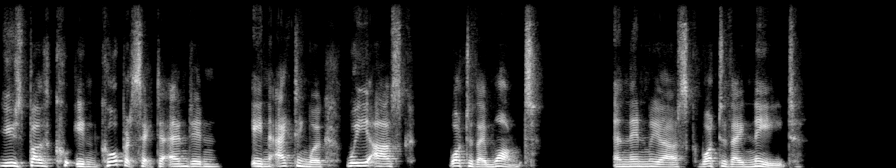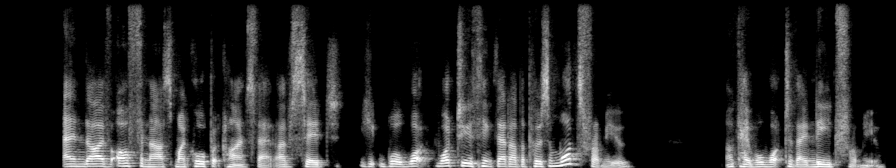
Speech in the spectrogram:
use both in corporate sector and in in acting work. We ask, what do they want? And then we ask, what do they need? And I've often asked my corporate clients that. I've said, well, what, what do you think that other person wants from you? Okay, well, what do they need from you?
